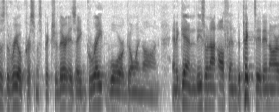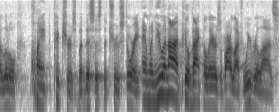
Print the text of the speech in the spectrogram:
is the real Christmas picture. There is a great war going on. And again, these are not often depicted in our little quaint pictures, but this is the true story. And when you and I peel back the layers of our life, we realize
